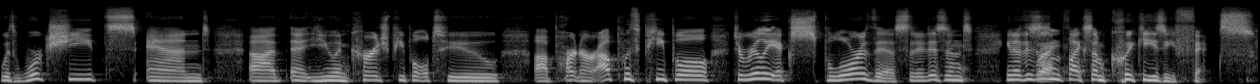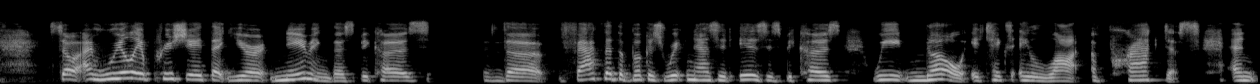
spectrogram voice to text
with worksheets and uh, uh, you encourage people to uh, partner up with people to really explore this that it isn't you know this right. isn't like some quick easy fix so i really appreciate that you're naming this because the fact that the book is written as it is is because we know it takes a lot of practice and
